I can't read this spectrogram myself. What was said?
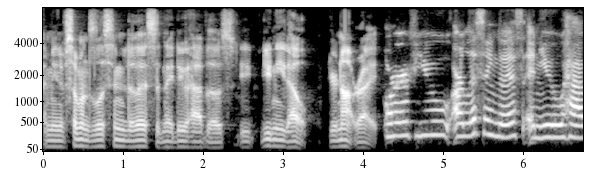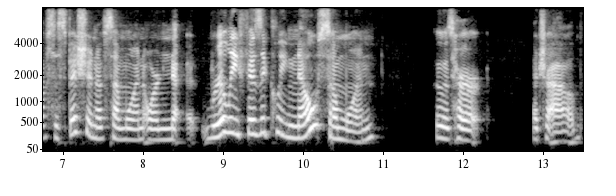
I mean, if someone's listening to this and they do have those, you, you need help. You're not right. Or if you are listening to this and you have suspicion of someone or kn- really physically know someone who has hurt a child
